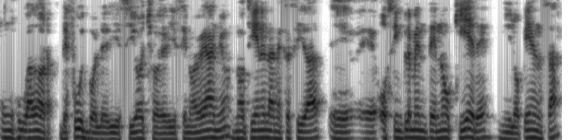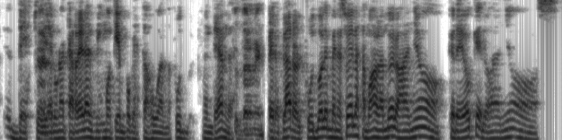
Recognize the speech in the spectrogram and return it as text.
un jugador de fútbol de 18, de 19 años no tiene la necesidad eh, eh, o simplemente no quiere ni lo piensa de estudiar una carrera al mismo tiempo que está jugando fútbol. ¿Me entiendes? Totalmente. Pero claro, el fútbol en Venezuela estamos hablando de los años, creo que los años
